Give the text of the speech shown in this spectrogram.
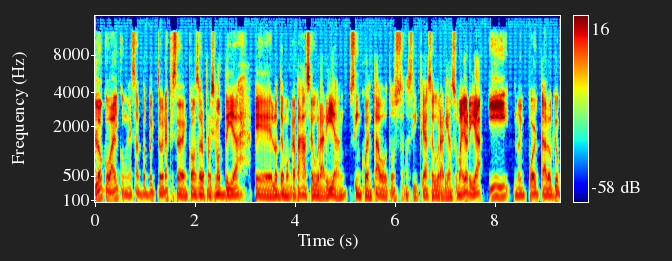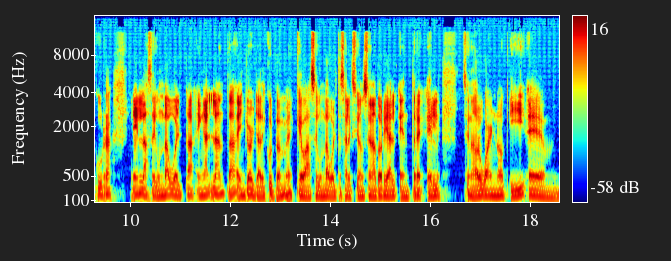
Lo cual, con esas dos victorias que se deben conocer los próximos días, eh, los demócratas asegurarían 50 votos, así que asegurarían su mayoría y no importa lo que ocurra en la segunda vuelta en Atlanta, en Georgia, discúlpenme, que va a segunda vuelta esa elección senatorial entre el senador Warnock y em,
